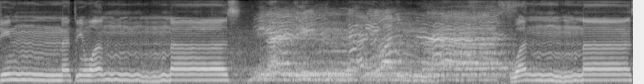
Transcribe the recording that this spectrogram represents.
জিন্নাতি নাস নাস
